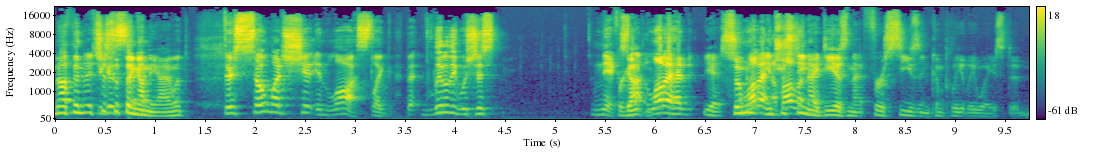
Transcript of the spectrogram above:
Nothing. It's just a thing on the island. There's so much shit in Lost, like that literally was just nixed. Forgotten. A lot of had Yeah, so many of- lot of- interesting ideas in that first season completely wasted.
